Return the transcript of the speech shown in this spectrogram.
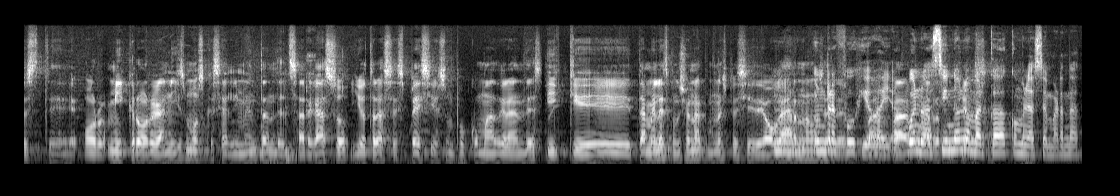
este, microorganismos que se alimentan del sargazo y otras especies un poco más grandes y que también les funciona como una especie de hogar, ¿no? Un o sea, refugio, de, para, vaya. para bueno, así no lo marcaba como la Semarnat,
